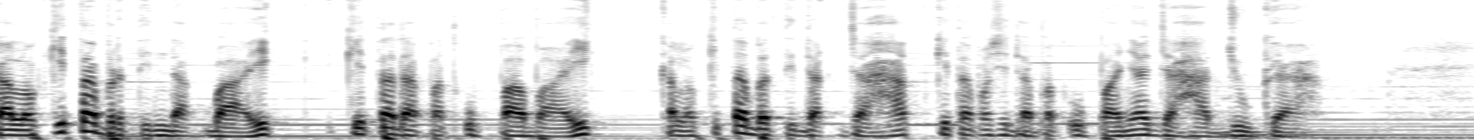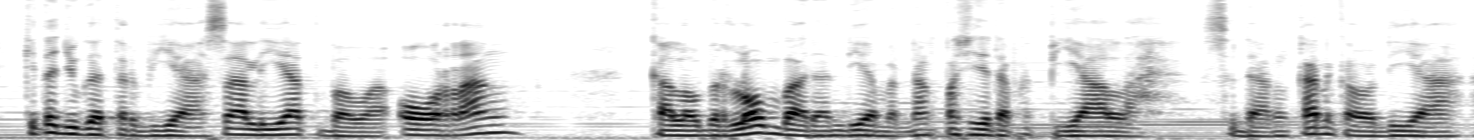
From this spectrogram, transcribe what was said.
kalau kita bertindak baik, kita dapat upah baik. Kalau kita bertindak jahat, kita pasti dapat upahnya jahat juga. Kita juga terbiasa lihat bahwa orang kalau berlomba dan dia menang pasti dia dapat piala. Sedangkan kalau dia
